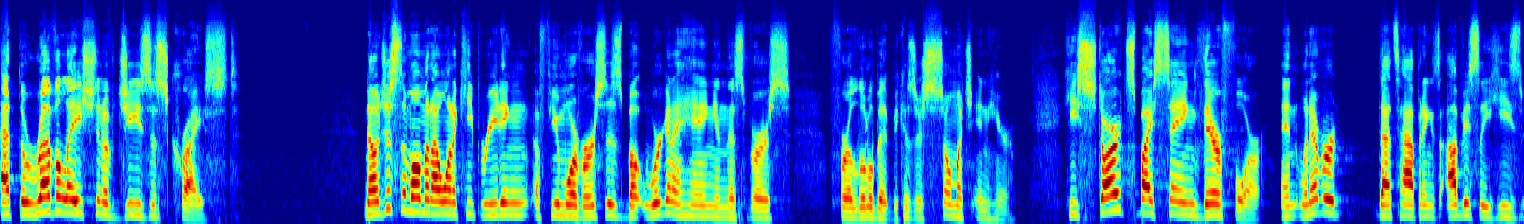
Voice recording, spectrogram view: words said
at the revelation of Jesus Christ. Now, in just a moment, I want to keep reading a few more verses, but we're going to hang in this verse for a little bit because there's so much in here. He starts by saying, therefore, and whenever that's happening is obviously he's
